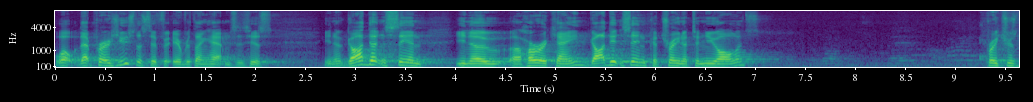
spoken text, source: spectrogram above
Well, that prayer is useless if everything happens as His. You know, God doesn't send, you know, a hurricane. God didn't send Katrina to New Orleans. Preachers,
